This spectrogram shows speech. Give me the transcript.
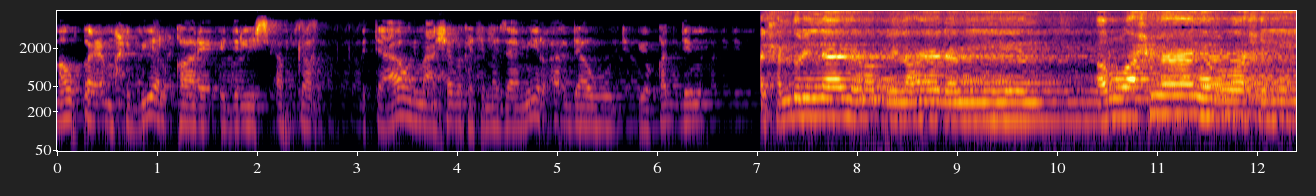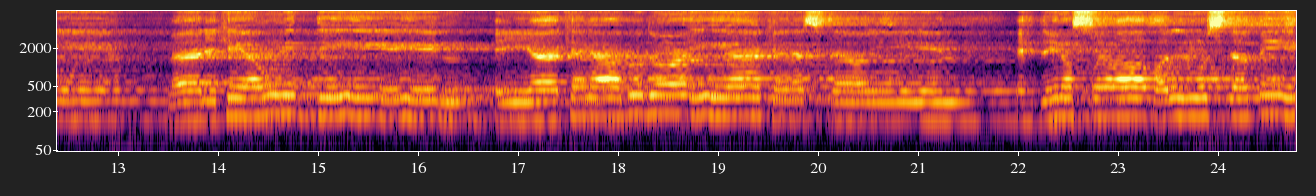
موقع محبي القارئ إدريس أبكر بالتعاون مع شبكة مزامير آل داود يقدم. الحمد لله رب العالمين. الرحمن الرحيم. مالك يوم الدين. إياك نعبد وإياك نستعين. اهدنا الصراط المستقيم.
